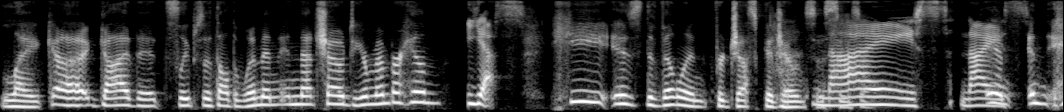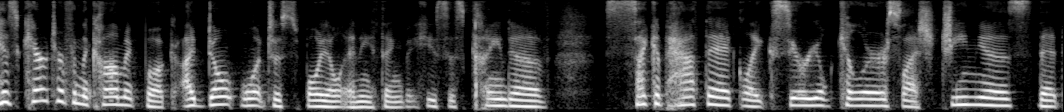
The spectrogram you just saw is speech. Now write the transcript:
like uh, guy that sleeps with all the women in that show. Do you remember him? Yes. He is the villain for Jessica Jones this nice. season. Nice. And, and his character from the comic book, I don't want to spoil anything, but he's this kind of psychopathic, like serial killer slash genius that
